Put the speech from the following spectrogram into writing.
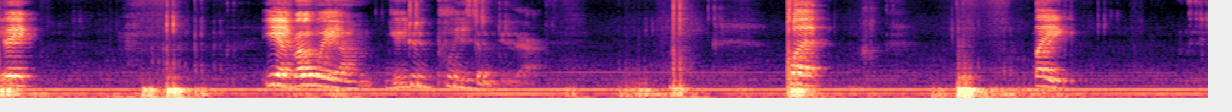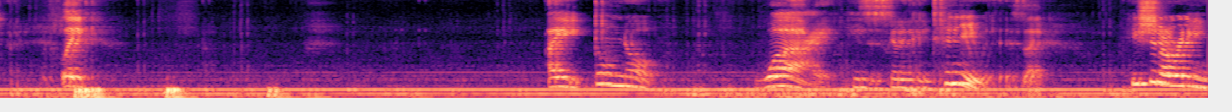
They. Yeah, by the way, um, YouTube, please don't do that. But, like, like, I don't know why he's just gonna continue with this. Like, he should already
